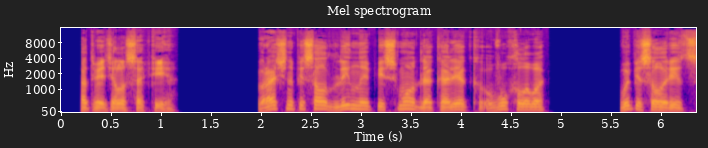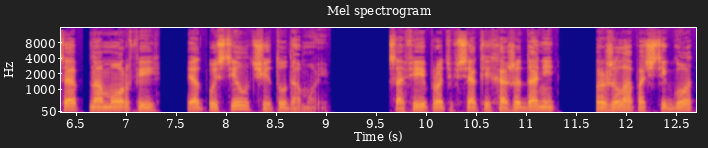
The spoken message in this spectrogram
— ответила София. Врач написал длинное письмо для коллег Вухолова выписал рецепт на морфий и отпустил Читу домой. София против всяких ожиданий прожила почти год,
